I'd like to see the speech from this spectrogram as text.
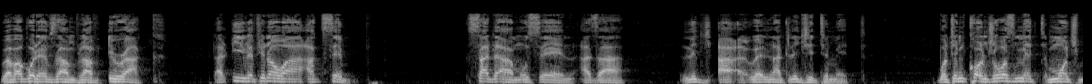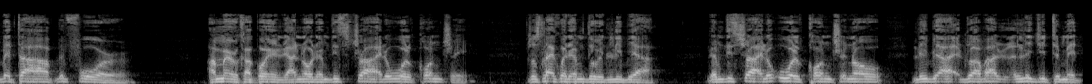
We have a good example of Iraq. That even if you want to accept Saddam Hussein as a, uh, well, not legitimate, but him country was met much better before America going there. Now them destroy the whole country. Just like what them do with Libya. Them destroy the whole country now. Libya do have a legitimate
